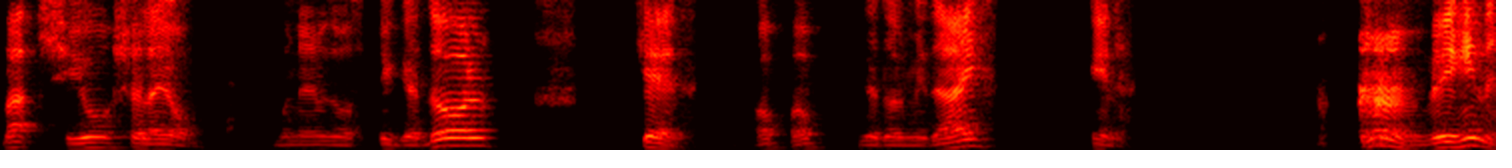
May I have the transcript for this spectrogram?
בשיעור של היום. בואו נראה אם זה מספיק גדול. כן, הופ הופ, גדול מדי. הנה. והנה.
